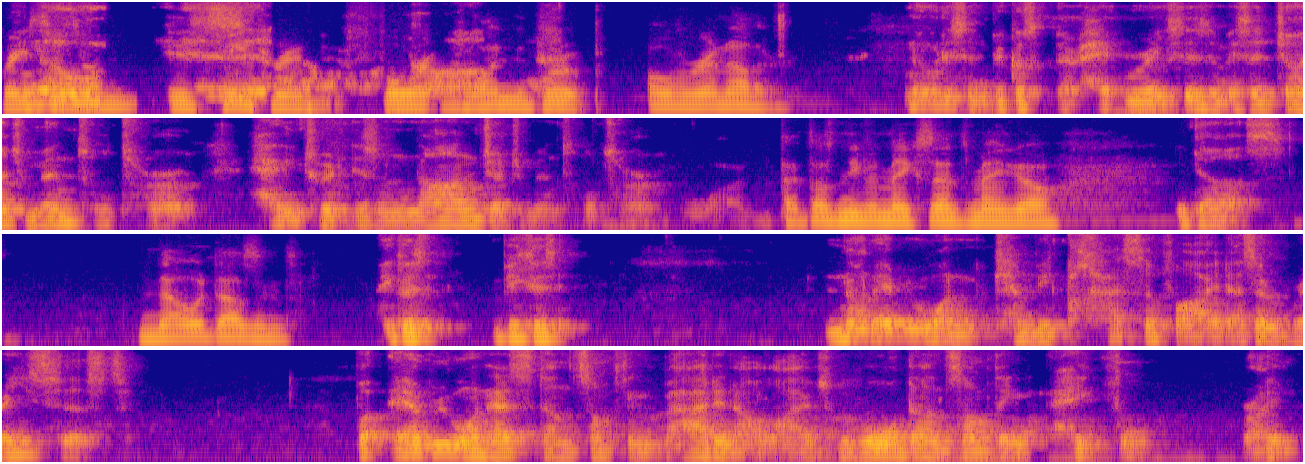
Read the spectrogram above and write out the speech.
racism is hatred for one group over another. No, it isn't, because racism is a judgmental term. Hatred is a non judgmental term. That doesn't even make sense, Mango. It does. No, it doesn't. because because not everyone can be classified as a racist but everyone has done something bad in our lives we've all done something hateful right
